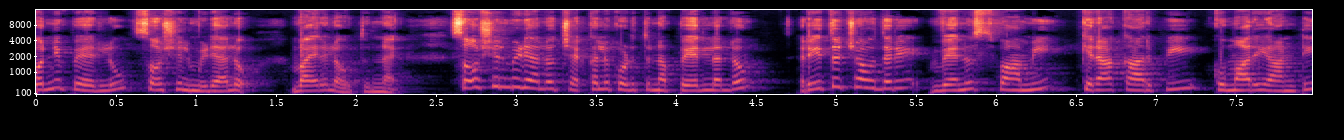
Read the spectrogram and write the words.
కొన్ని పేర్లు సోషల్ మీడియాలో వైరల్ అవుతున్నాయి. సోషల్ మీడియాలో చెక్కలు కొడుతున్న పేర్లలో రీతు చౌదరి వేణుస్వామి కిరాకార్పి కుమారి ఆంటీ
